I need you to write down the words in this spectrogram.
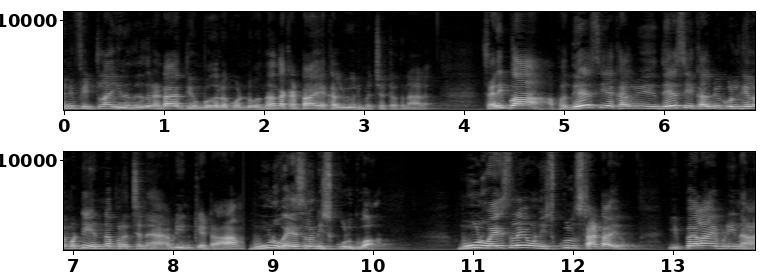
பெனிஃபிட்லாம் இருந்தது ரெண்டாயிரத்தி ஒம்போதில் கொண்டு வந்த அந்த கட்டாய கல்வி உரிமை சட்டத்தினால. சரிப்பா அப்போ தேசிய கல்வி தேசிய கல்விக் கொள்கையில் மட்டும் என்ன பிரச்சனை அப்படின்னு கேட்டால் மூணு வயசில் நீ ஸ்கூலுக்கு வா. மூணு வயசுலேயே உன் ஸ்கூல் ஸ்டார்ட் ஆயிரும். இப்போல்லாம் எப்படின்னா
